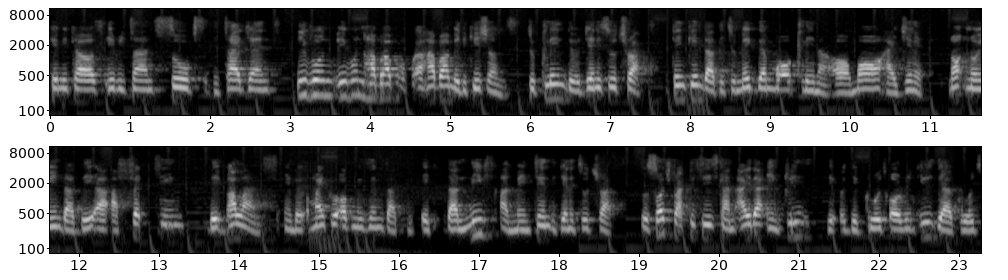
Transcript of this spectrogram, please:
chemicals, irritants, soaps, detergents, even even herbal, herbal medications to clean the genital tract, thinking that it will make them more cleaner or more hygienic, not knowing that they are affecting the balance in the microorganisms that that lives and maintain the genital tract. So such practices can either increase the, the growth or reduce their growth,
